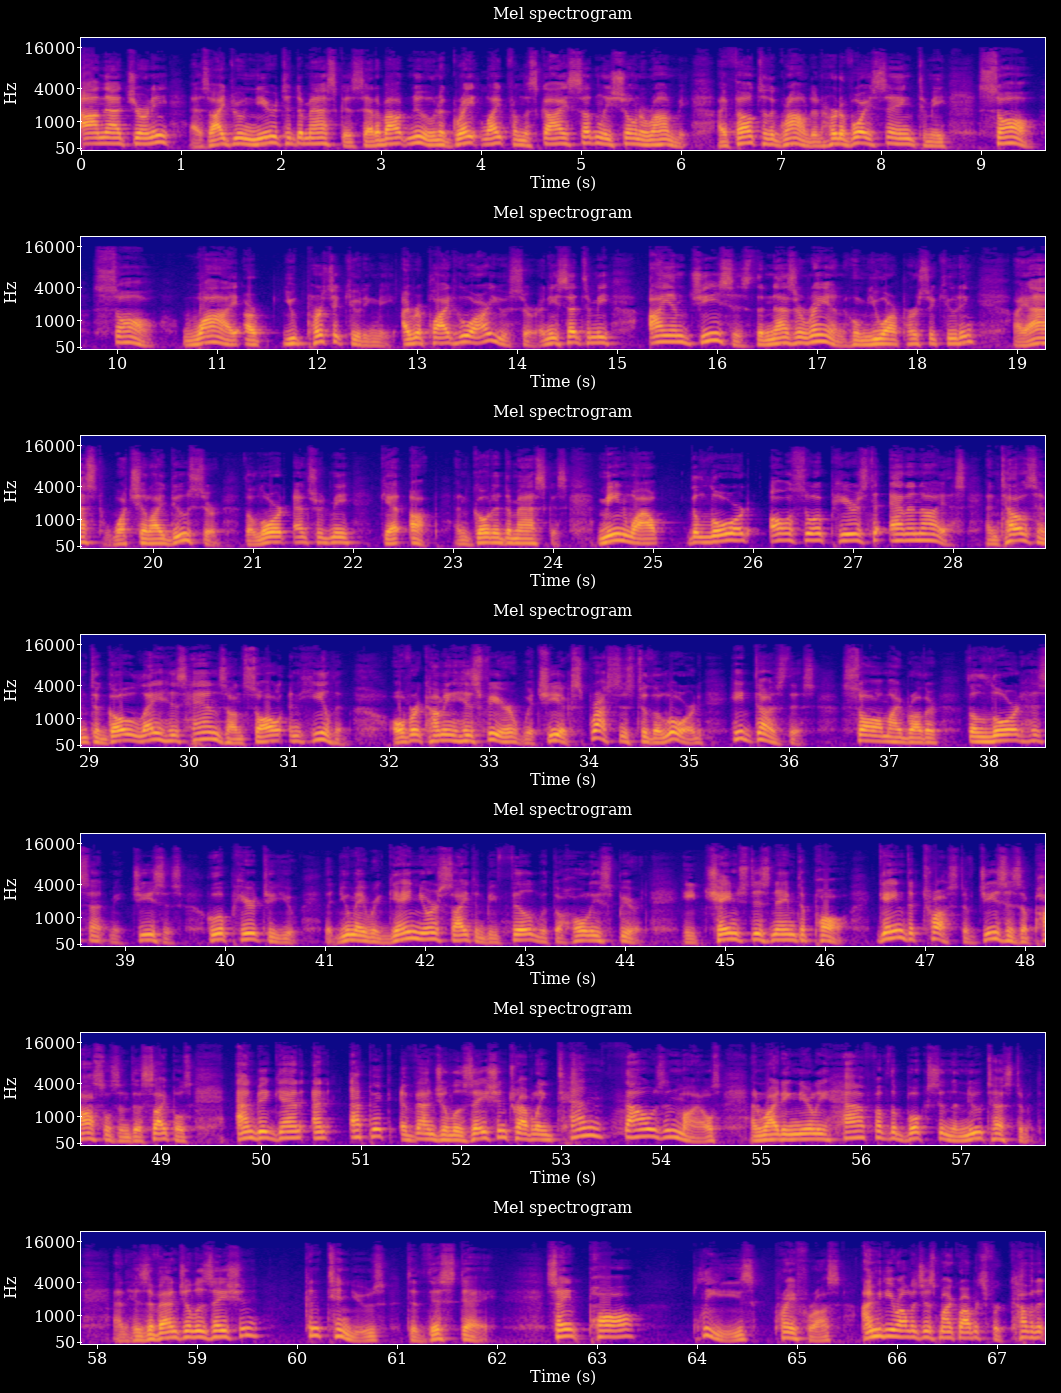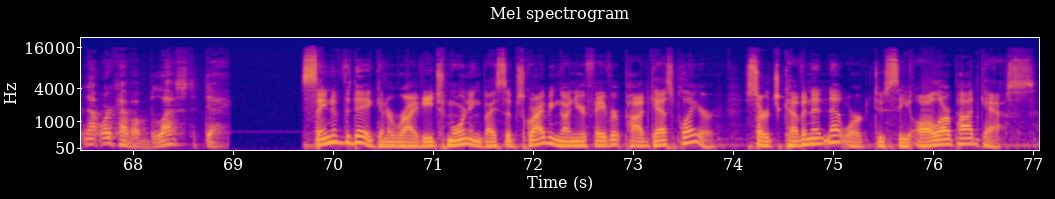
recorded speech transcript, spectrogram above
On that journey, as I drew near to Damascus at about noon, a great light from the sky suddenly shone around me. I fell to the ground and heard a voice saying to me, Saul, Saul, why are you persecuting me? I replied, Who are you, sir? And he said to me, I am Jesus, the Nazarene, whom you are persecuting. I asked, What shall I do, sir? The Lord answered me, Get up and go to Damascus. Meanwhile, the Lord also appears to Ananias and tells him to go lay his hands on Saul and heal him. Overcoming his fear, which he expresses to the Lord, he does this. Saul, my brother, the Lord has sent me, Jesus, who appeared to you, that you may regain your sight and be filled with the Holy Spirit. He changed his name to Paul, gained the trust of Jesus' apostles and disciples, and began an epic evangelization, traveling 10,000 miles and writing nearly half of the books in the New Testament. And his evangelization continues to this day. St. Paul, please pray for us. I'm meteorologist Mike Roberts for Covenant Network. Have a blessed day. Saint of the Day can arrive each morning by subscribing on your favorite podcast player. Search Covenant Network to see all our podcasts.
